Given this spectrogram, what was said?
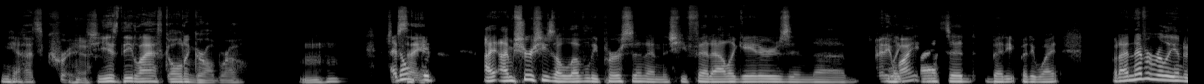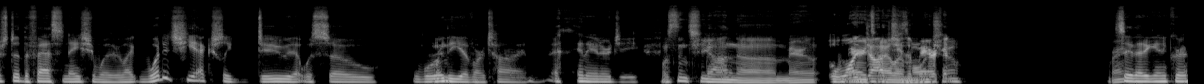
Yeah, that's crazy Yeah. she is the last golden girl bro Mm-hmm. I don't. saying. Get, I, I'm sure she's a lovely person, and she fed alligators and uh, betty Lake white Placid, Betty Betty White. But I never really understood the fascination with her. Like, what did she actually do that was so worthy of our time and energy? Wasn't she on uh, Mary, Well, Mary Tyler Moore American. show? Right? Say that again, Chris.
